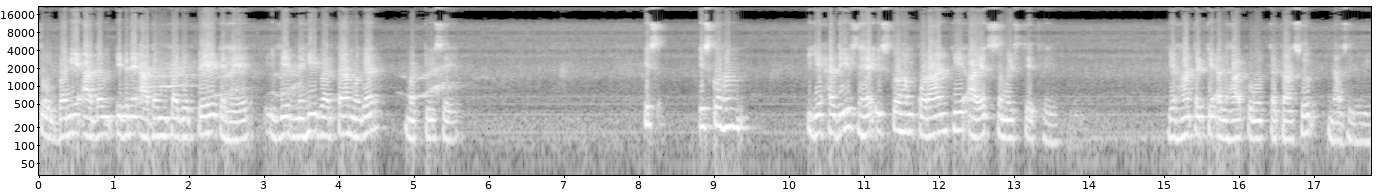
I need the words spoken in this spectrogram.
تو بنی آدم، ابن آدم کا جو پیٹ ہے، یہ نہیں بھرتا مگر مٹی سے۔ اس اس کو ہم، یہ حدیث ہے، اس کو ہم قرآن کی آیت سمجھتے تھے۔ یہاں تک کہ اللہ کو متقاصر نازل ہوئی۔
